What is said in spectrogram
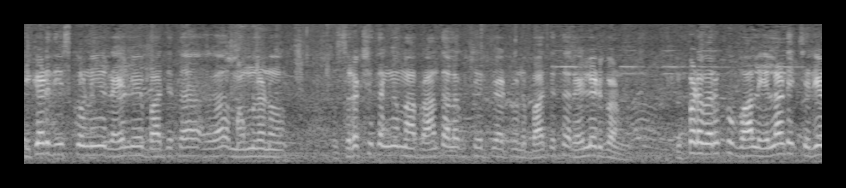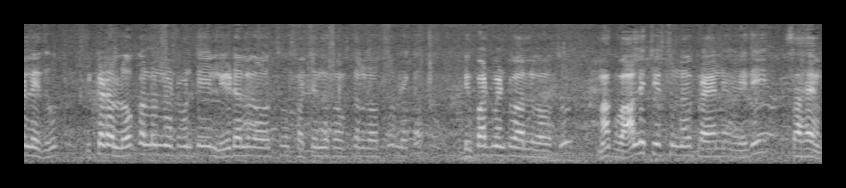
టికెట్ తీసుకొని రైల్వే బాధ్యతగా మమ్మలను సురక్షితంగా మా ప్రాంతాలకు చేర్పేటువంటి బాధ్యత రైల్వే డిపార్ట్మెంట్. ఇప్పటి వరకు వాళ్ళు ఎలాంటి చర్య లేదు. ఇక్కడ లోకల్ ఉన్నటువంటి లీడర్లు కావచ్చు స్వచ్ఛంద సంస్థలు కావచ్చు లేక డిపార్ట్మెంట్ వాళ్ళు కావచ్చు మాకు వాళ్ళే చేస్తున్న ప్రయాణం ఇది సహాయం.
